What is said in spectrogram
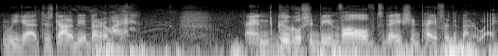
We got there's got to be a better way. And Google should be involved. They should pay for the better way.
